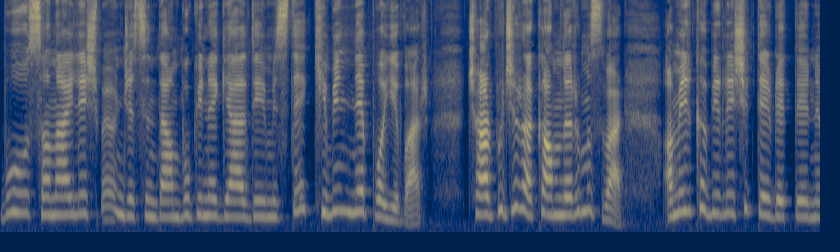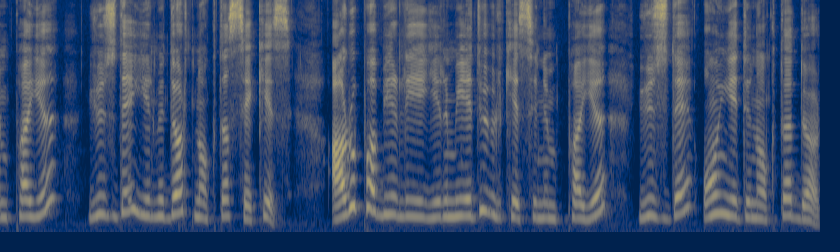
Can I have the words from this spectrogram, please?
bu sanayileşme öncesinden bugüne geldiğimizde kimin ne payı var? Çarpıcı rakamlarımız var. Amerika Birleşik Devletleri'nin payı yüzde 24.8. Avrupa Birliği 27 ülkesinin payı yüzde 17.4.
